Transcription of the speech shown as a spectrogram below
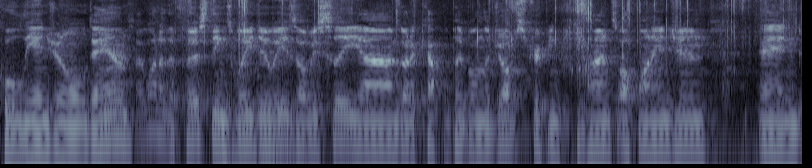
cool the engine all down. So one of the first things we do is obviously, uh, I've got a couple of people on the job stripping components off one engine and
